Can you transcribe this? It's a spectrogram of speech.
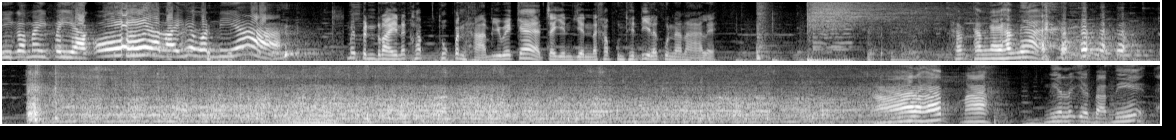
นี่ก็ไม่เปียก โอ้ยอะไรเนี่ยวันเนี้ย ไม่เป็นไรนะครับ ทุกปัญหามีไว้แก้ใจเย็นๆนะครับ คุณเท็ดดี้และคุณนานาเลย ทำทำไงครับเนี่ยเอาละครับมาเนียนละเอียดแบบนี้เท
